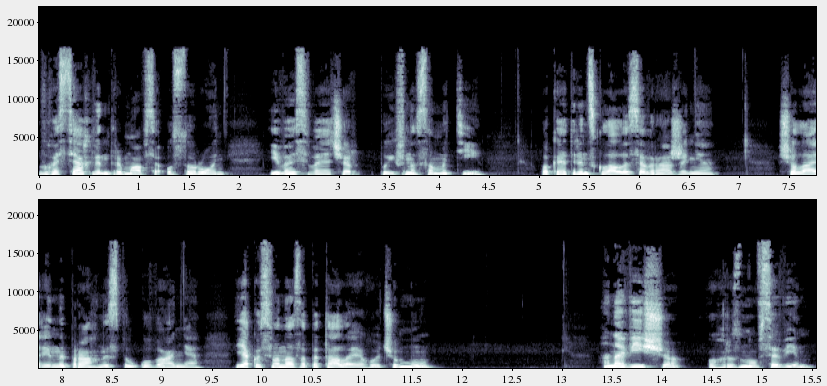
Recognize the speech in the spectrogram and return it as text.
В гостях він тримався осторонь і весь вечір пив на самоті. У Кетрін склалося враження, що Ларі не прагне спілкування. Якось вона запитала його, чому? А навіщо? огризнувся він.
